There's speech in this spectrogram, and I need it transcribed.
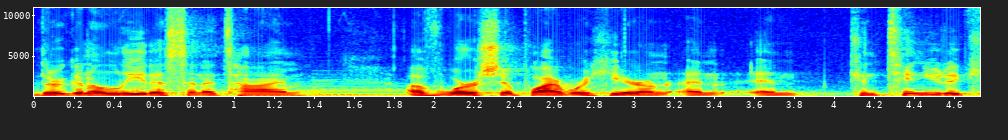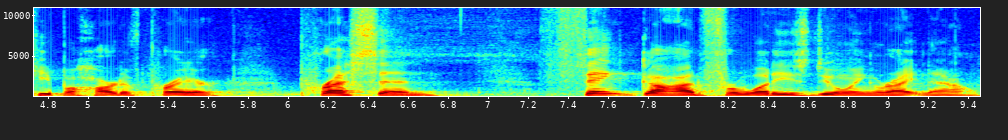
They're going to lead us in a time of worship while we're here and, and, and continue to keep a heart of prayer. Press in. Thank God for what He's doing right now.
